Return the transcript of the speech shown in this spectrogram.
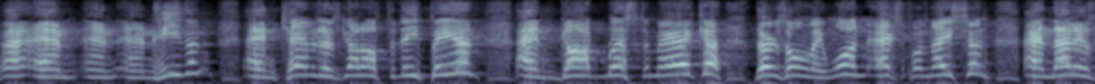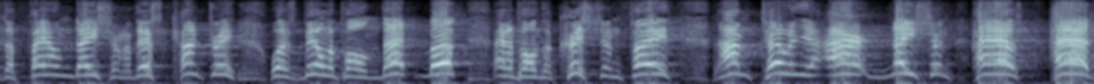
uh, and, and, and heathen, and Canada's got off the deep end, and God blessed America. There's only one explanation, and that is the foundation of this country was built upon that book and upon the Christian faith. And I'm telling you, our nation has had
